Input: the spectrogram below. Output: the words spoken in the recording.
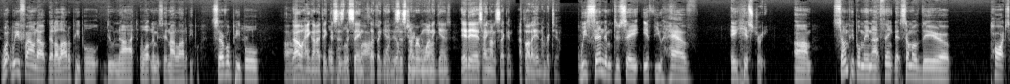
What we found out that a lot of people do not, well, let me say not a lot of people, several people uh, oh, hang on. I think this is the same the clip again. Is this number one again? It is. Hang on a second. I thought I hit number two. We send them to say if you have a history. Um, some people may not think that some of their parts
